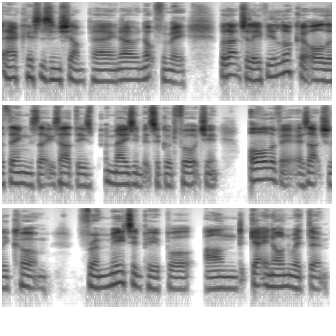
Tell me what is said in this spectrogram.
air kisses and champagne, oh, not for me." But actually, if you look at all the things that he's had, these amazing bits of good fortune, all of it has actually come from meeting people and getting on with them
